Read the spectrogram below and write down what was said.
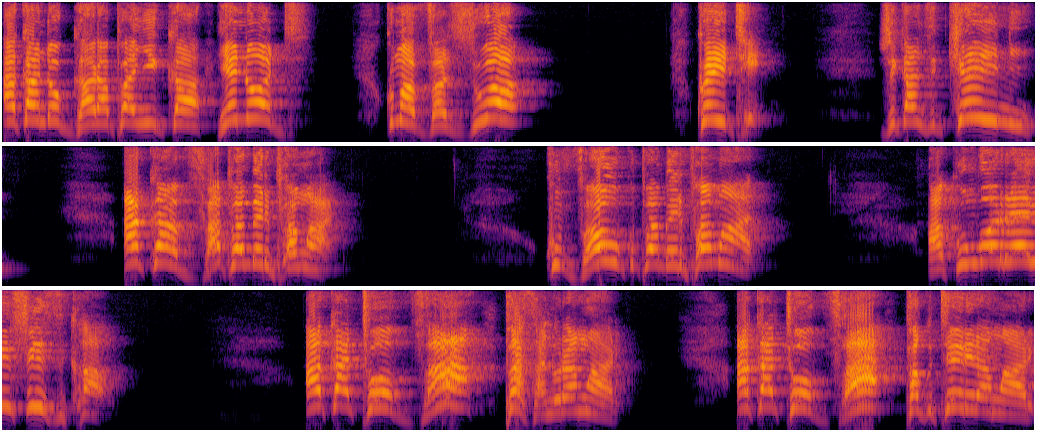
akandogara panyika yenodhi kumabvazuva kweiteni zvikanzi kaini akabva pamberi pamwari kubva uku pamberi pamwari hakungorevi physical akatobva pazano ramwari akatobva pakuteerera mwari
